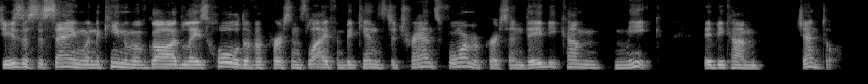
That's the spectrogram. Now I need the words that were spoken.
Jesus is saying when the kingdom of God lays hold of a person's life and begins to transform a person, they become meek, they become gentle.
